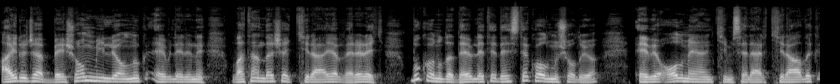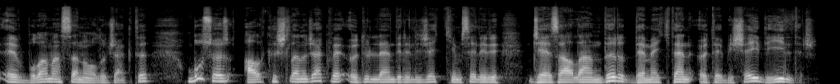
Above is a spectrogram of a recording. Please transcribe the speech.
Ayrıca 5-10 milyonluk evlerini vatandaşa kiraya vererek bu konuda devlete destek olmuş oluyor. Evi olmayan kimseler kiralık ev bulamazsa ne olacaktı? Bu söz alkışlanacak ve ödüllendirilecek kimseleri cezalandır demekten öte bir şey değildir.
